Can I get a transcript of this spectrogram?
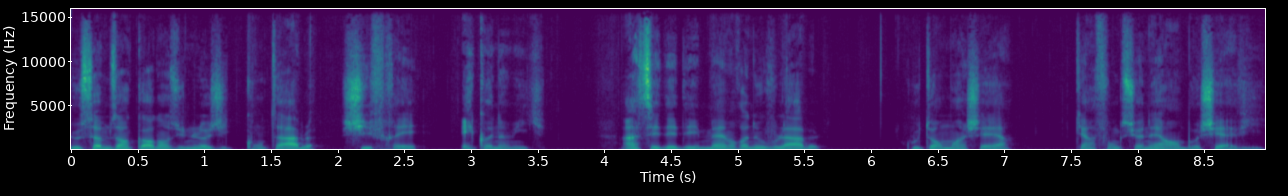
Nous sommes encore dans une logique comptable, chiffrée, économique. Un CDD même renouvelable, coûtant moins cher, qu'un fonctionnaire embauché à vie.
